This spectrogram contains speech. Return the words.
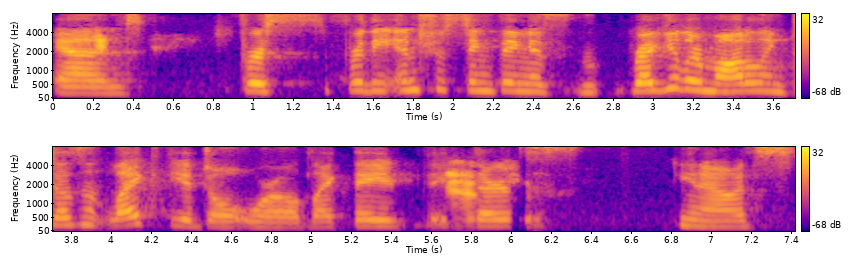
And for, for the interesting thing is regular modeling doesn't like the adult world. Like they, they there's, you know, it's,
